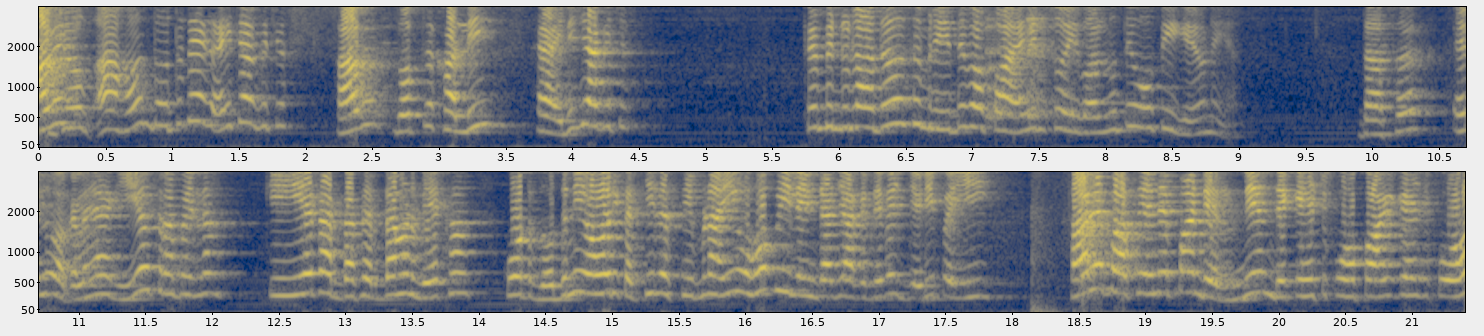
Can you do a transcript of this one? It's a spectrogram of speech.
ਆਵੇ। ਜੋ ਆਹੋ ਦੁੱਧ ਤੇ ਹੈਗਾ ਹੀ ਜੱਗ 'ਚ। ਆਵੇ ਦੁੱਧ ਤੇ ਖਾਲੀ ਹੈ ਹੀ ਨਹੀਂ ਜੱਗ 'ਚ। ਫਿਰ ਮੈਨੂੰ ਲੱਗਦਾ ਉਹ ਸਮਰੀਤ ਦੇ ਪਾਪਾ ਆਏ ਸੀ ਰਸੋਈ ਵੱਲ ਨੂੰ ਤੇ ਉਹ ਪੀ ਗਏ ਹੋਣੇ ਆ। ਦੱਸ ਇਹਨੂੰ ਅਕਲ ਹੈਗੀ ਆ ਉਤਰਾ ਪਹਿਲਾਂ? ਕੀ ਇਹ ਕਰਦਾ ਫਿਰਦਾ ਹੁਣ ਵੇਖਾਂ ਘੁੱਟ ਦੁੱਧ ਨਹੀਂ ਜਿਹੜੀ ਕੱਚੀ ਲੱਸੀ ਬਣਾਈ ਉਹ ਪੀ ਲੈਂਦਾ ਜੱਗ ਦੇ ਵਿੱਚ ਜਿਹੜੀ ਪਈ। ਸਾਰੇ ਪਾਸੇ ਇਹਨੇ ਭਾਂਡੇ ਰੁੰਨੇ ਹੁੰਦੇ ਕਿਸੇ ਚ ਕੋਹ ਪਾ ਕੇ ਕਿਸੇ ਚ ਕੋਹ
